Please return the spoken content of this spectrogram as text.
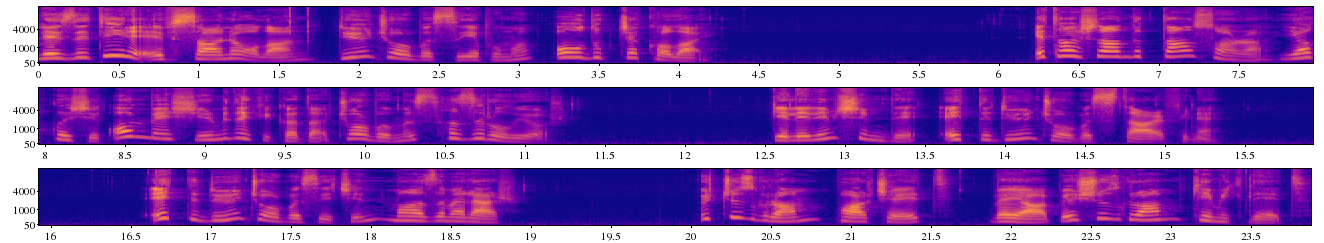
Lezzetiyle efsane olan düğün çorbası yapımı oldukça kolay. Et haşlandıktan sonra yaklaşık 15-20 dakikada çorbamız hazır oluyor. Gelelim şimdi etli düğün çorbası tarifine. Etli düğün çorbası için malzemeler 300 gram parça et veya 500 gram kemikli et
